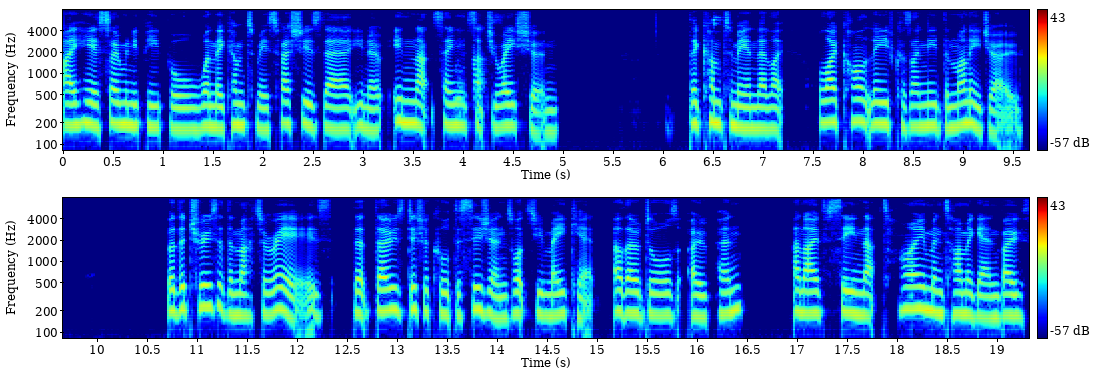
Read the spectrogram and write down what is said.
I hear so many people when they come to me, especially as they're, you know, in that same situation, they come to me and they're like, well, I can't leave because I need the money, Jo. But the truth of the matter is that those difficult decisions, once you make it, other doors open. And I've seen that time and time again, both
